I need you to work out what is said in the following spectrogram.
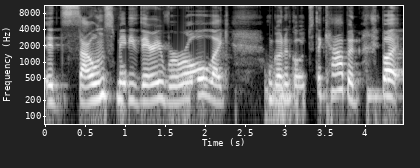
it sounds maybe very rural, like I'm gonna mm. go to the cabin, but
